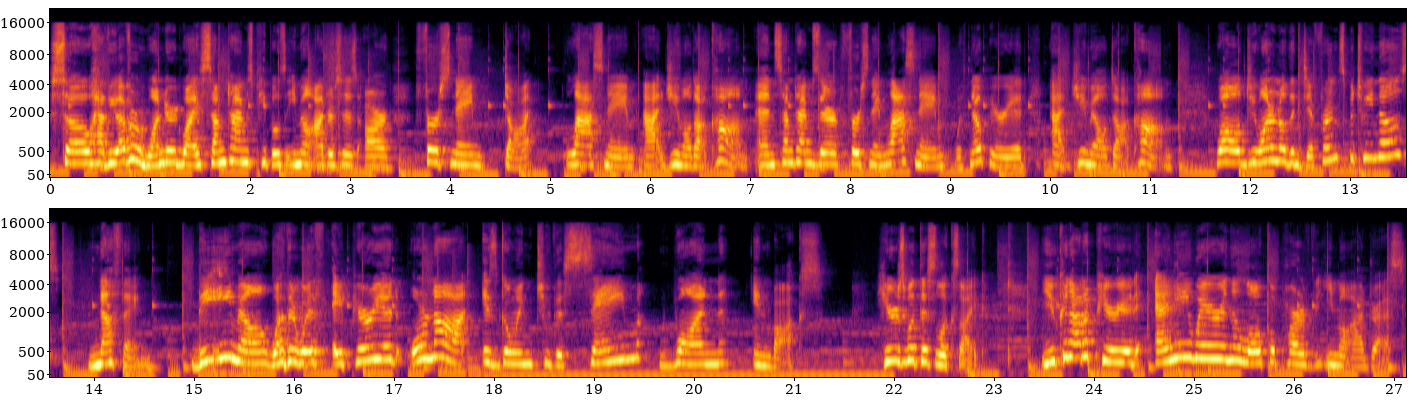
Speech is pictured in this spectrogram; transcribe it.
So have you ever wondered why sometimes people's email addresses are first name dot last name at gmail.com and sometimes their first name last name with no period at gmail.com? Well, do you want to know the difference between those? Nothing. The email, whether with a period or not, is going to the same one inbox. Here's what this looks like. You can add a period anywhere in the local part of the email address.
